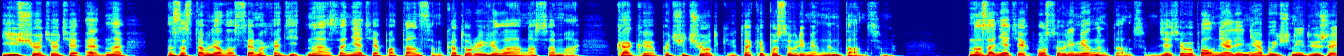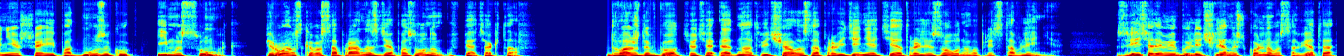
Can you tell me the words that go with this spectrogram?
Еще тетя Эдна заставляла Сэма ходить на занятия по танцам, которые вела она сама, как по чечетке, так и по современным танцам. На занятиях по современным танцам дети выполняли необычные движения шеи под музыку им из сумок, перуанского сопрано с диапазоном в пять октав. Дважды в год тетя Эдна отвечала за проведение театрализованного представления. Зрителями были члены школьного совета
